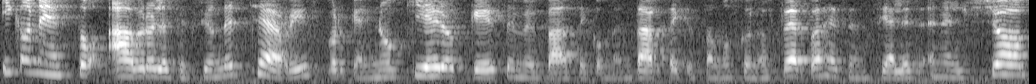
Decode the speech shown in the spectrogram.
Y con esto abro la sección de cherries porque no quiero que se me pase comentarte que estamos con ofertas esenciales en el Shop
